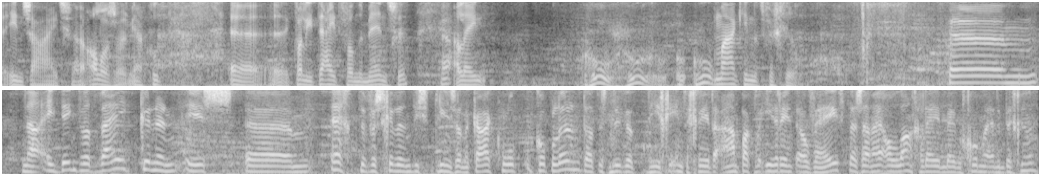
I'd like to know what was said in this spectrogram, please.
insights, alles. Ja, goed. Kwaliteit van de mensen. Ja. Alleen, hoe, hoe, hoe, hoe maak je het verschil? Ehm, nou, ik denk wat wij kunnen is ehm, echt de verschillende disciplines aan elkaar koppelen. Dat is natuurlijk dat, die geïntegreerde aanpak waar iedereen het over heeft. Daar zijn wij al lang geleden mee begonnen. En het begint,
